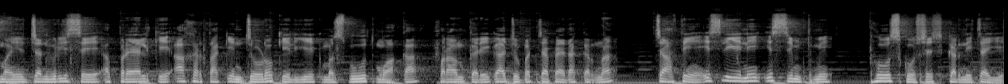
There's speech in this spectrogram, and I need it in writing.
मई, जनवरी से अप्रैल के आखिर तक इन जोड़ों के लिए एक मज़बूत मौका फराम करेगा जो बच्चा पैदा करना चाहते हैं। इसलिए इन्हें इस सिमत में ठोस कोशिश करनी चाहिए।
